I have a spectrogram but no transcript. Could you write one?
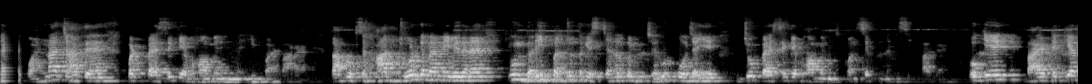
पढ़ना चाहते हैं बट पैसे के अभाव में नहीं पढ़ पा रहे हैं। तो आप लोग से हाथ जोड़ के मेरा निवेदन है कि उन गरीब बच्चों तक इस चैनल को ज़रूर पहुंचाइए, जो पैसे के भाव में कॉन्सेप्ट नहीं सीख पाते हैं। ओके बाय टेक केयर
